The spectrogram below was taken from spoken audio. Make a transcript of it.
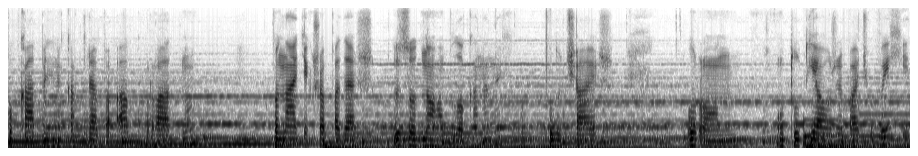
по капельниках треба акуратно. Бо навіть якщо падеш з одного блока на них, получаєш урон. Отут я вже бачу вихід.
